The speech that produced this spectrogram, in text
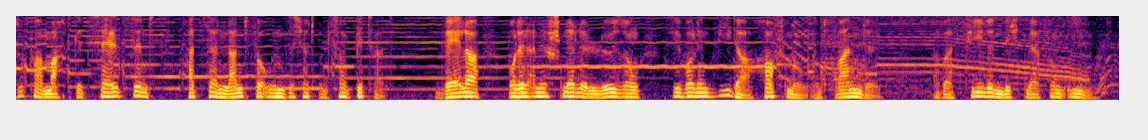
Supermacht gezählt sind, hat sein Land verunsichert und verbittert. Wähler wollen eine schnelle Lösung, sie wollen wieder Hoffnung und Wandel, aber viele nicht mehr von ihm.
